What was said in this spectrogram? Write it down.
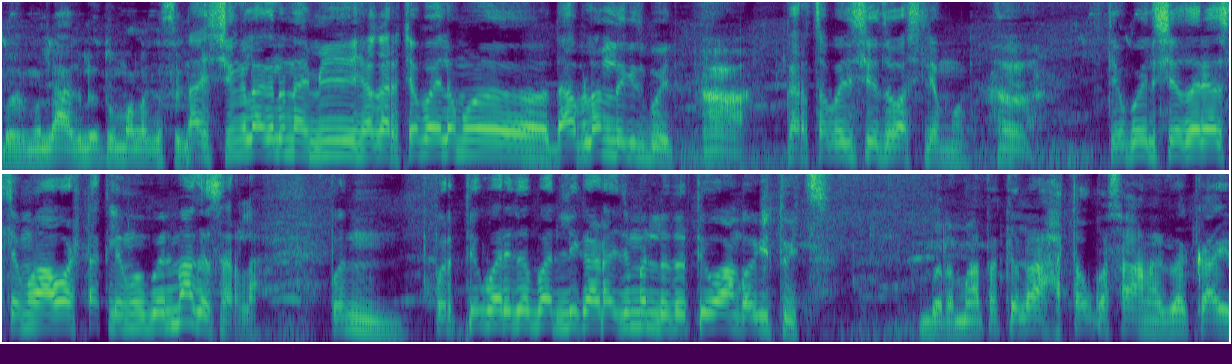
बर मग लागलं तुम्हाला कसं? नाही शिंग लागलं नाही. मी ह्या घरच्या बैलामुळं दाबला ना लगेच बैल. हा. घरचा बैल शेजव असल्यामुळं हा. ते बैल शेजारी असल्यामुळे आवाज टाकल्यामुळे बैल मागं सरला. पण प्रत्येक वारी जर बादली काढायची म्हणलं तर तो अंगावर येतोच बरं मग आता त्याला हाताव कसा आणायचा? काय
